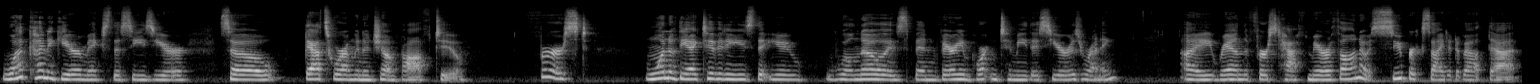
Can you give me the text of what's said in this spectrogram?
what kind of gear makes this easier? So that's where I'm going to jump off to. First, one of the activities that you will know has been very important to me this year is running. I ran the first half marathon. I was super excited about that.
